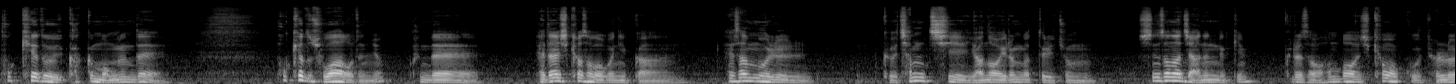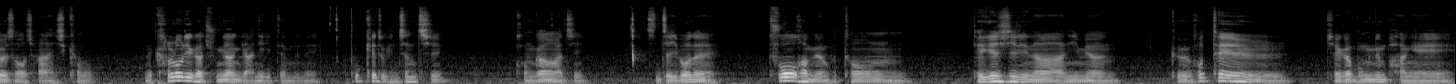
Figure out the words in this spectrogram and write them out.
포케도 가끔 먹는데 포케도 좋아하거든요. 근데 배달시켜서 먹으니까 해산물 그 참치 연어 이런 것들이 좀 신선하지 않은 느낌? 그래서 한번 시켜 먹고 별로여서 잘 안 시켜 먹어 근데 칼로리가 중요한 게 아니기 때문에 포케도 괜찮지? 건강하지? 진짜 이번에 투어 가면 보통 대기실이나 아니면 그 호텔 제가 묵는 방에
